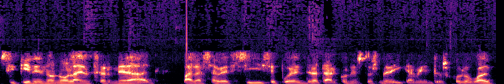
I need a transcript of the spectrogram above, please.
si tienen o no la enfermedad para saber si se pueden tratar con estos medicamentos. Con lo cual,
